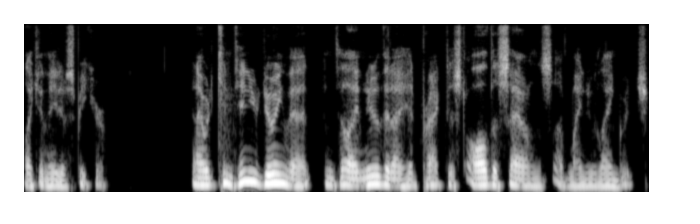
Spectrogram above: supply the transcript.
like a native speaker. And I would continue doing that until I knew that I had practiced all the sounds of my new language.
